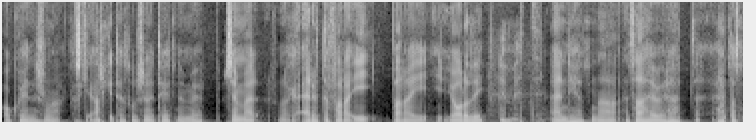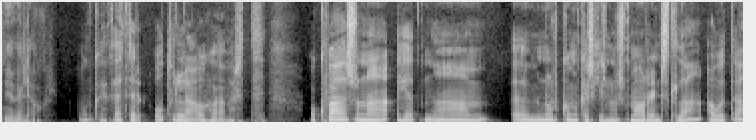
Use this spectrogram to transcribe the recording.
ákveðin svona kannski arkitektúr sem við teitnum upp sem er svona erfitt að fara í bara í, í orði. En, hérna, en það hefur hef, hefnast mjög vel í okkur. Ok, þetta er ótrúlega áhugavert. Og hvað svona hérna um, nú er komið kannski svona smá reynsla á þetta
